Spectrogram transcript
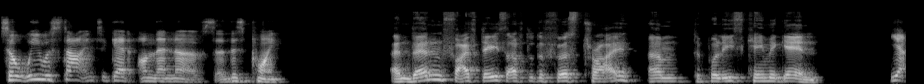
So we were starting to get on their nerves at this point. And then five days after the first try, um, the police came again. Yeah.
